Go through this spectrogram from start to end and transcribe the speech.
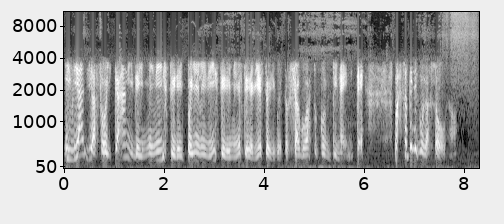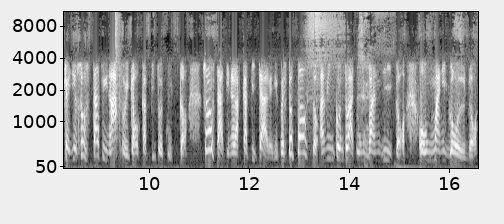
I viaggi africani dei ministri, dei primi ministri, dei ministri degli esteri di questo sciagurato continente. Ma sapete cosa sono? Cioè io sono stato in Africa, ho capito tutto. Sono stati nella capitale di questo posto, hanno incontrato un bandito o un manigoldo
